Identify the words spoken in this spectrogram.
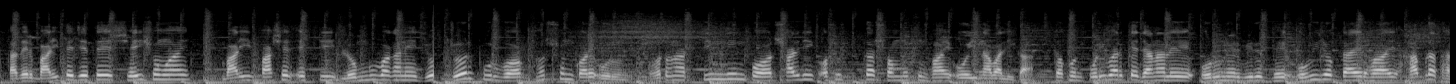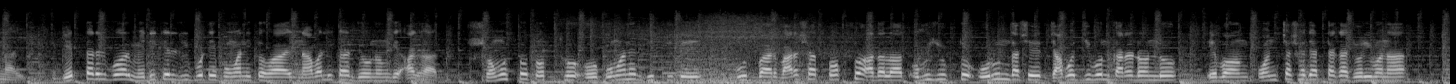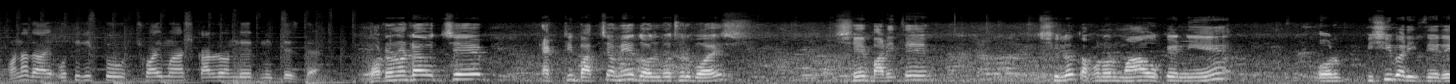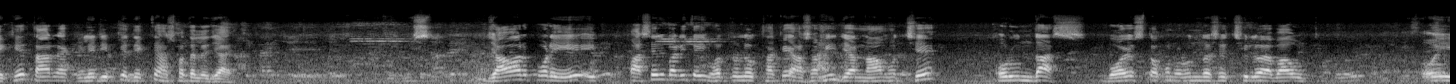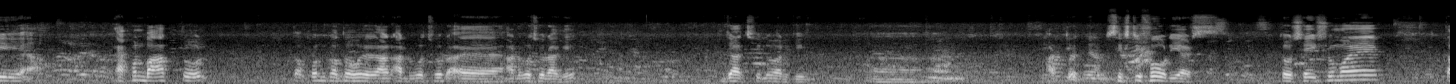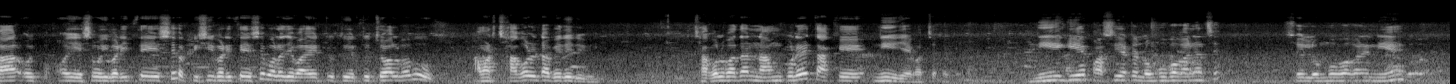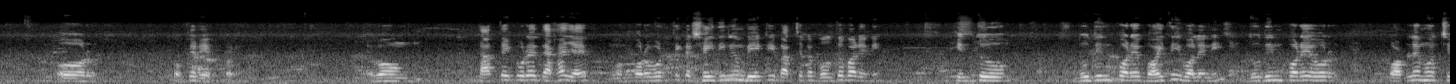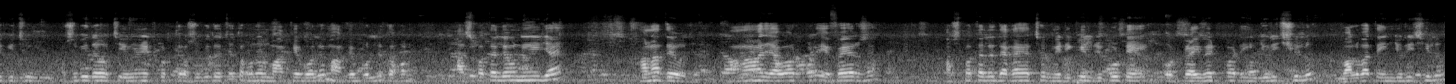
তাদের বাড়িতে যেতে সেই সময় বাড়ির পাশের একটি লম্বু বাগানে জোরপূর্বক ধর্ষণ করে অরুণ। ঘটনার তিন দিন পর শারীরিক অসুস্থতার সম্মুখীন হয় ওই নাবালিকা। তখন পরিবারকে জানালে অরুণের বিরুদ্ধে অভিযোগ দায়ের হয় হাবড়া থানায়। গ্রেপ্তারের পর মেডিকেল রিপোর্টে প্রমাণিত হয় নাবালিকার যৌনাঙ্গে আঘাত। সমস্ত তথ্য ও প্রমাণের ভিত্তিতে বুধবার বারাসাত পক্সো আদালত অভিযুক্ত অরুণ দাসের যাবজ্জীবন কারাদণ্ড এবং পঞ্চাশ হাজার টাকা জরিমানা অনাদায় অতিরিক্ত ছয় মাস কারাদণ্ডের নির্দেশ দেন। ঘটনাটা হচ্ছে একটি বাচ্চা মেয়ে, দশ বছর বয়স। সে বাড়িতে ছিল, তখন ওর মা ওকে নিয়ে ওর পিসি বাড়িতে রেখে তার এক রিলেটিভকে দেখতে হাসপাতালে যায়। যাওয়ার পরে এই পাশের বাড়িতে এই ভদ্রলোক থাকে, আসামি, যার নাম হচ্ছে অরুণ দাস। বয়স তখন অরুণ দাসের ছিল অ্যাবাউট ওই এখন বাহাত্তর, তখন কত আট বছর আট বছর আগে যা ছিল আর কি সিক্সটি ফোর ইয়ার্স তো সেই সময়ে তার ওই ওই এসে ওই বাড়িতে এসে, ওর পিসির বাড়িতে এসে বলে যে বা একটু তুই একটু চল বাবু, আমার ছাগলটা বেঁধে দিবি। ছাগল বাঁধার নাম করে তাকে নিয়ে যায় বাচ্চাটাকে। নিয়ে গিয়ে পাশে একটা লম্বু বাগান আছে। সেই লম্বু বাগানে নিয়ে ওর ওকে রেপ করে। এবং তাতে করে দেখা যায়, পরবর্তীকাল সেই দিনেও মেয়েটি বাচ্চাটা বলতে পারেনি, কিন্তু দুদিন পরে, ভয়তেই বলেনি, দুদিন পরে ওর প্রবলেম হচ্ছে, কিছু অসুবিধা হচ্ছে ইউরিনেট করতে অসুবিধা হচ্ছে, তখন ওর মাকে বলে, মাকে বললে তখন হাসপাতালেও নিয়ে যায়, থানাতেও যায়। থানা যাওয়ার পরে এফআইআর হয়, হাসপাতালে দেখা যাচ্ছে ওর মেডিকেল রিপোর্টে ওর প্রাইভেট পার্টে ইঞ্জুরি ছিল বালবাতে ইঞ্জুরি ছিল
